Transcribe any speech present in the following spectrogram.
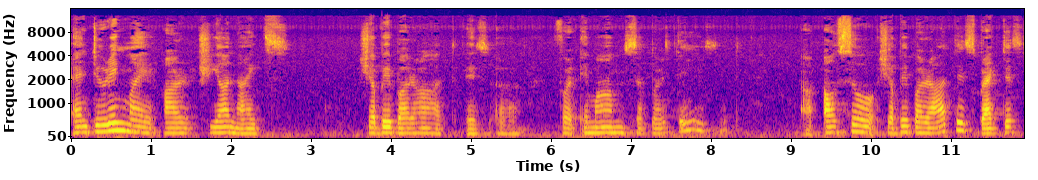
And during my our Shia nights, Shabe Barat is uh, for Imam's birthday, is it? Uh, also, Shabe Barat is practiced,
